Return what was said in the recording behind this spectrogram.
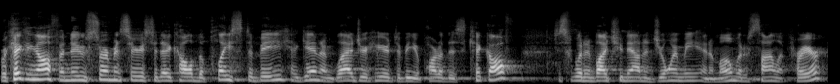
We're kicking off a new sermon series today called The Place to Be. Again, I'm glad you're here to be a part of this kickoff. Just would invite you now to join me in a moment of silent prayer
